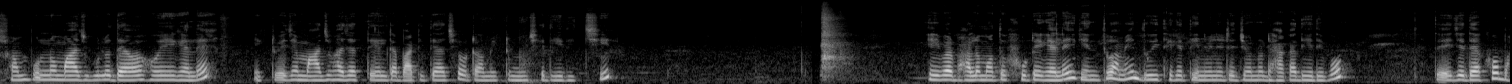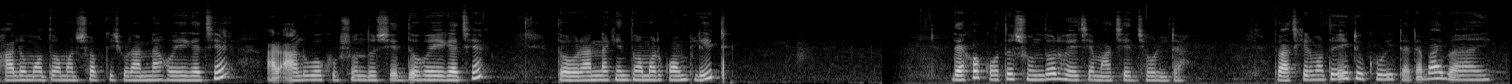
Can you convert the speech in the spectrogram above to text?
সম্পূর্ণ মাছগুলো দেওয়া হয়ে গেলে একটু এই যে মাছ ভাজার তেলটা বাটিতে আছে, ওটা আমি একটু মুছে দিয়ে দিচ্ছি। এইবার ভালো মতো ফুটে গেলে কিন্তু আমি দুই থেকে তিন মিনিটের জন্য ঢাকা দিয়ে দেব। তো এই যে দেখো, ভালো মতো আমার সব কিছু রান্না হয়ে গেছে আর আলুও খুব সুন্দর সেদ্ধ হয়ে গেছে। তো রান্না কিন্তু আমার কমপ্লিট। দেখো কত সুন্দর হয়েছে মাছের ঝোলটা। তো আজকের মতো এইটুকুই, টাটা, বাই বাই।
